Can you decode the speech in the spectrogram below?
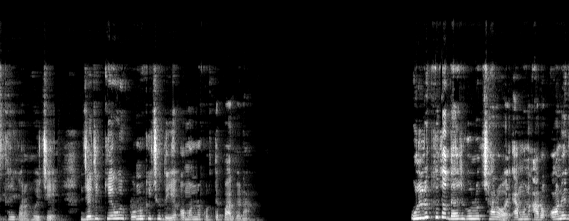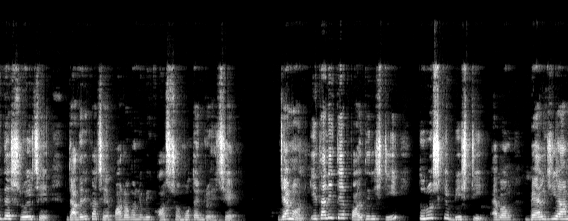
স্থায়ী করা হয়েছে, যেটি কেউ কোনো কিছু দিয়ে অমান্য করতে পারবে না। উল্লেখিত দেশগুলো ছাড়াও এমন আরও অনেক দেশ রয়েছে যাদের কাছে পারমাণবিক অস্ত্র মোতায়েন রয়েছে, যেমন ইতালিতে পঁয়ত্রিশটি, তুরস্কে বিশটি এবং বেলজিয়াম,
